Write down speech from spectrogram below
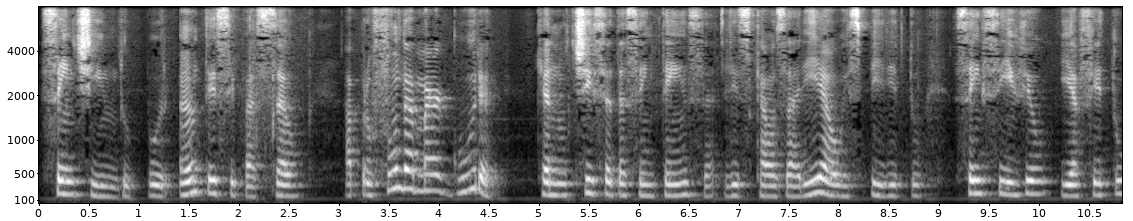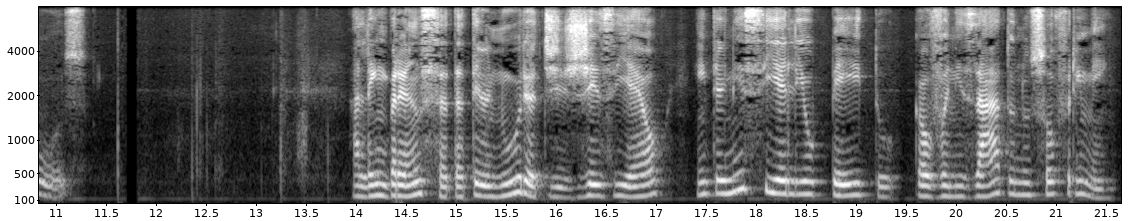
sentindo por antecipação a profunda amargura que a notícia da sentença lhes causaria ao espírito sensível e afetuoso. A lembrança da ternura de Gesiel enternecia-lhe o peito galvanizado no sofrimento.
